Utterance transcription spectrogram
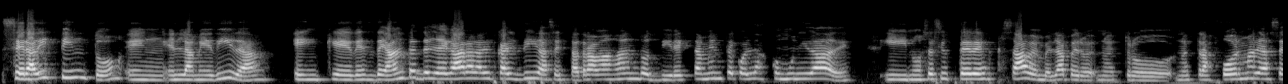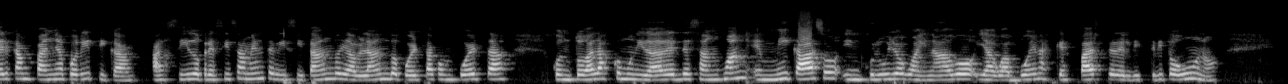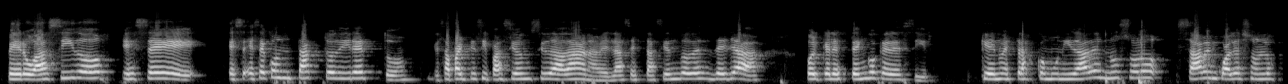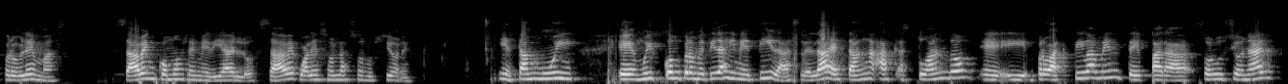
será distinto en, en la medida en que desde antes de llegar a la alcaldía se está trabajando directamente con las comunidades. Y no sé si ustedes saben, ¿verdad? Pero nuestro, nuestra forma de hacer campaña política ha sido precisamente visitando y hablando puerta con puerta con todas las comunidades de San Juan. En mi caso, incluyo Guainabo y Aguas Buenas, que es parte del Distrito 1. Pero ha sido ese, ese, contacto directo, esa participación ciudadana, ¿verdad? Se está haciendo desde ya, porque les tengo que decir que nuestras comunidades no solo saben cuáles son los problemas, saben cómo remediarlos, saben cuáles son las soluciones. Y están muy, eh, muy comprometidas y metidas, ¿verdad? Están actuando eh, proactivamente para solucionar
